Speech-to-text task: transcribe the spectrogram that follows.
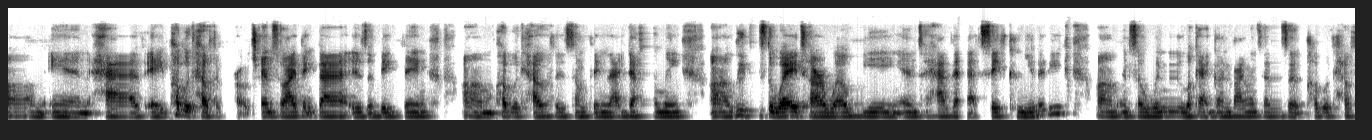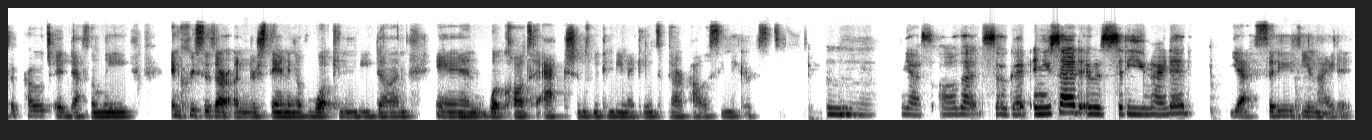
um, and have a public health approach. And so I think that is a big thing. Um, public health is something that definitely uh, leads the way to our well-being and to have that, safe community. Um, and so when we look at gun violence as a public health approach, it definitely increases our understanding of what can be done and what call to actions we can be making to our policymakers. Mm, yes, all that's so good. And you said it was City United? Yes, Cities United.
